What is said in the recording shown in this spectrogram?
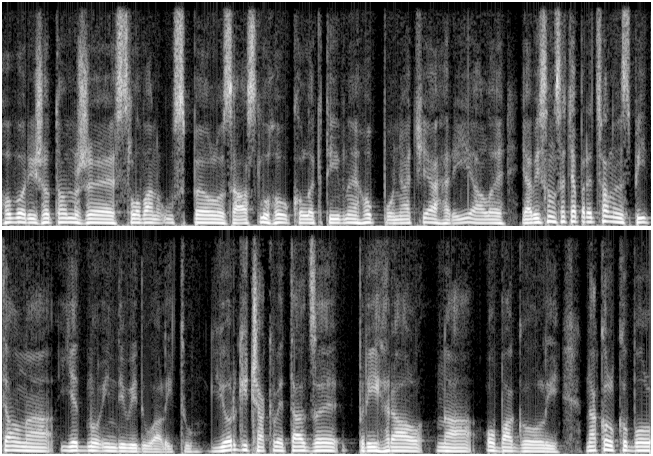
Hovoríš o tom, že Slovan úspel zásluhou kolektívneho poňatia hry, ale ja by som sa ťa predsa len spýtal na jednu individualitu. Georgi Čakvetadze prihral na oba góly. Nakoľko bol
